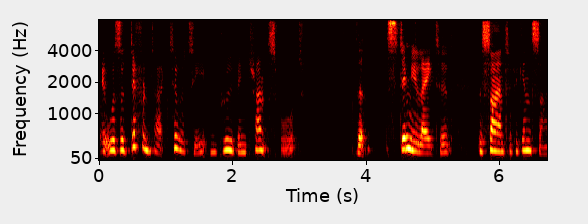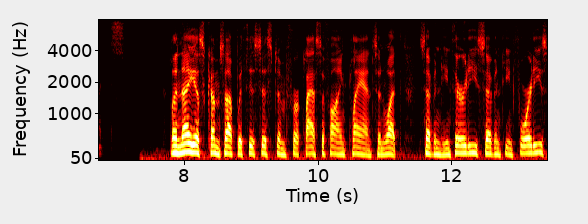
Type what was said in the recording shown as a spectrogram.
it was a different activity improving transport that stimulated the scientific insights. Linnaeus comes up with his system for classifying plants in what, 1730s, 1740s?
